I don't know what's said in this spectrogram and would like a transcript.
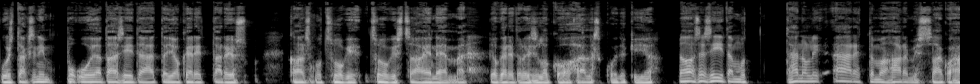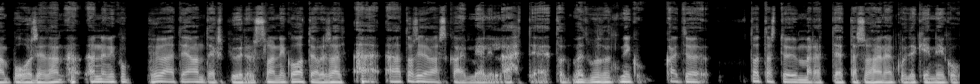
muistaakseni puhuu jotain siitä, että Jokerit tarjosi kans, mutta Tsukista saa enemmän. Jokerit oli silloin KHL kuitenkin. Ja no se siitä, mutta hän oli äärettömän harmissaan, kun hän puhui sieltä. Hän, hän niin kuin hyvä ettei anteeksi pyydä. Sellainen niin ote oli, että hän, hän, tosi raskain mieli lähtee. Mutta niin kuin, kai te, toivottavasti te ymmärrätte, että tässä on hänen kuitenkin niin kuin,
